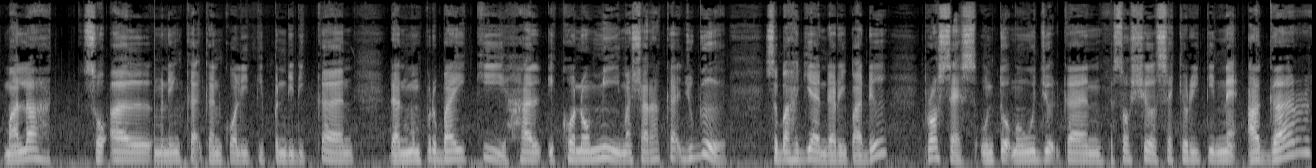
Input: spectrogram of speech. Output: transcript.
malah soal meningkatkan kualiti pendidikan dan memperbaiki hal ekonomi masyarakat juga sebahagian daripada proses untuk mewujudkan social security net agar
